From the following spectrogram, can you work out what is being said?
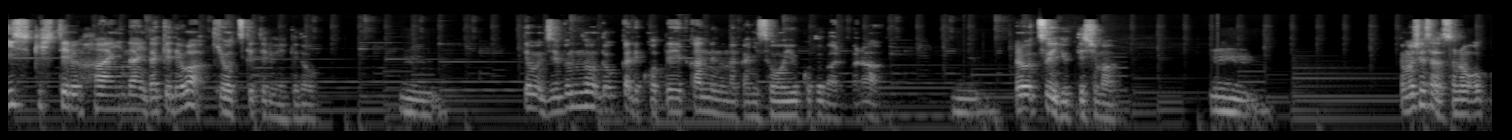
意識してる範囲内だけでは気をつけてるんやけど、うん。でも自分のどっかで固定観念の中にそういうことがあるから、うん。それをつい言ってしまう。うん。もしかしたらそのお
